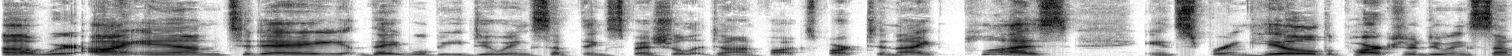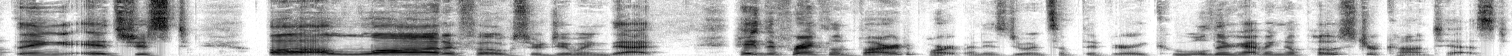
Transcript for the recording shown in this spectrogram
uh, where I am today, they will be doing something special at Don Fox Park tonight. Plus, in Spring Hill, the parks are doing something. It's just uh, a lot of folks are doing that. Hey, the Franklin Fire Department is doing something very cool. They're having a poster contest.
